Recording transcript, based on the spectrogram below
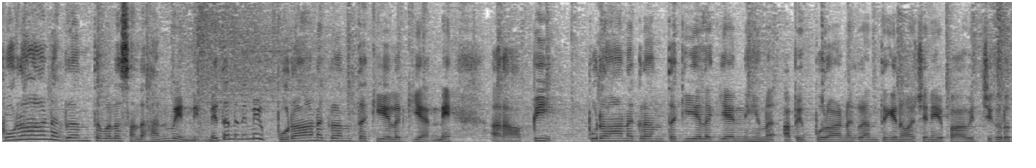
පුරාණ ග්‍රන්ථවල සඳහන් වෙන්නේ. මෙතන මේ පුරාණ ග්‍රන්ථ කියල කියන්නේ අර අපි පුරාණ ග්‍රන්ථ කියල කියන්න හෙම අපි පුරාණ ග්‍රන්ථගෙන වචනය පාවිච්චිකරු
